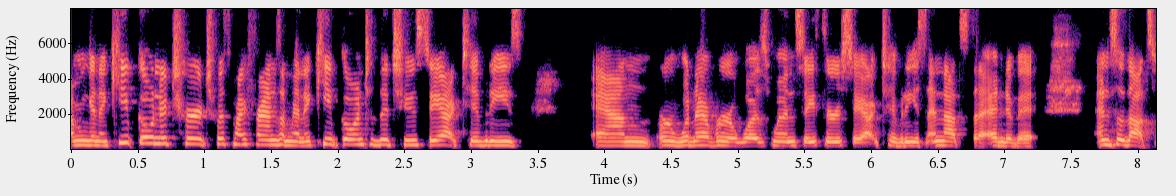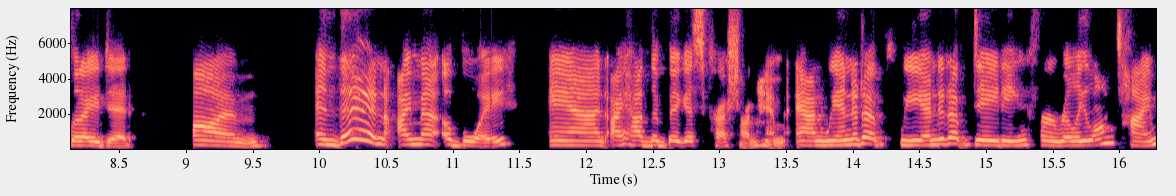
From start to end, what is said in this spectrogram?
I'm going to keep going to church with my friends. I'm going to keep going to the Tuesday activities and, or whatever it was, Wednesday, Thursday activities. And that's the end of it. And so that's what I did. Um, and then I met a boy and I had the biggest crush on him. And we ended up we ended up dating for a really long time.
